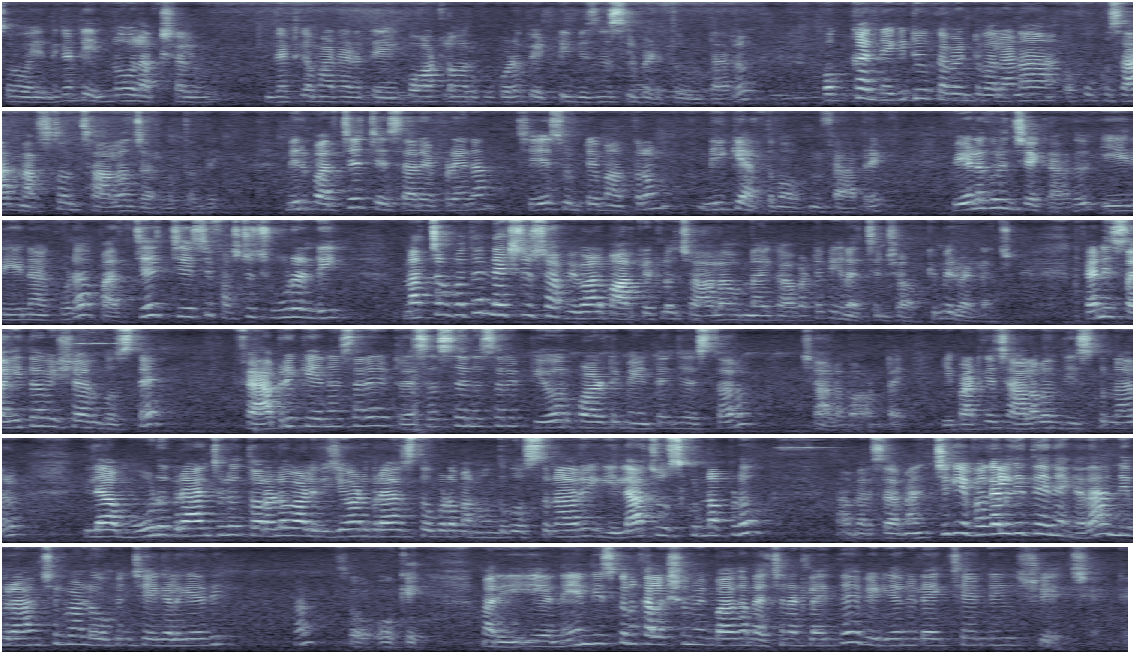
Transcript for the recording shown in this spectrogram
సో ఎందుకంటే ఎన్నో లక్షలు గట్టిగా మాట్లాడితే కోట్ల వరకు కూడా పెట్టి బిజినెస్లు పెడుతూ ఉంటారు. ఒక్క నెగిటివ్ కమెంట్ వలన ఒక్కొక్కసారి నష్టం చాలా జరుగుతుంది. మీరు పర్చేజ్ చేశారు ఎప్పుడైనా? చేసి ఉంటే మాత్రం మీకే అర్థమవుతుంది ఫ్యాబ్రిక్ వీళ్ళ గురించే కాదు ఏదైనా కూడా పర్చేజ్ చేసి ఫస్ట్ చూడండి. నచ్చకపోతే నెక్స్ట్ షాప్ ఇవాళ మార్కెట్లో చాలా ఉన్నాయి కాబట్టి మీకు నచ్చిన షాప్కి మీరు వెళ్ళచ్చు. కానీ సహిత విషయానికి వస్తే ఫ్యాబ్రిక్ అయినా సరే డ్రెస్సెస్ అయినా సరే ప్యూర్ క్వాలిటీ మెయింటైన్ చేస్తారు. చాలా బాగుంటాయి. ఈ పాటికే చాలామంది తీసుకున్నారు. ఇలా మూడు బ్రాంచులు త్వరలో వాళ్ళు విజయవాడ బ్రాంచ్తో కూడా మన ముందుకు వస్తున్నారు. ఇలా చూసుకున్నప్పుడు మరి స- మంచిగా ఇవ్వగలిగితేనే కదా అన్ని బ్రాంచులు వాళ్ళు ఓపెన్ చేయగలిగేది. So okay. మరి నేను తీసుకున్న కలెక్షన్ మీకు బాగా నచ్చినట్లయితే వీడియోని లైక్ చేయండి షేర్ చేయండి.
